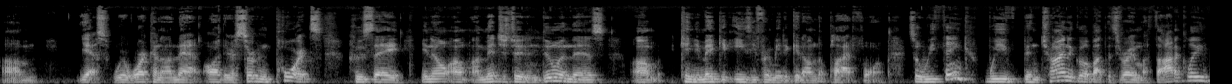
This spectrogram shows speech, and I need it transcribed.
Um, yes, we're working on that. Are there certain ports who say, you know, I'm, I'm interested in doing this. Um, can you make it easy for me to get on the platform? So we think we've been trying to go about this very methodically,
